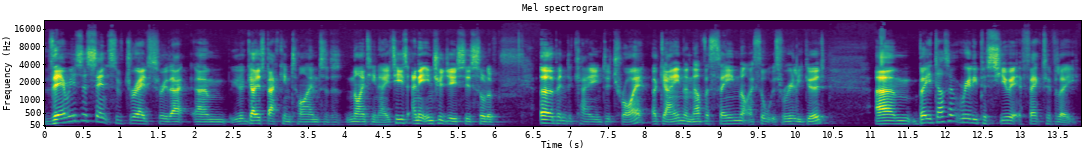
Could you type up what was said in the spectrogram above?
there is a sense of dread through that um, it goes back in time to the 1980s and it introduces sort of urban decay in detroit. Again another theme that i thought was really good. Um, but it doesn't really pursue it effectively.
